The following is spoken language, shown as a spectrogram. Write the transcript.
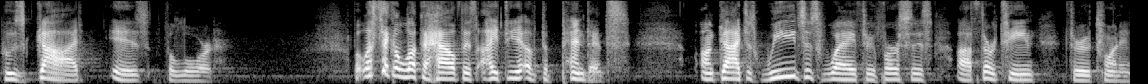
whose God is the Lord. But let's take a look at how this idea of dependence on God just weaves its way through verses uh, 13 through 20.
